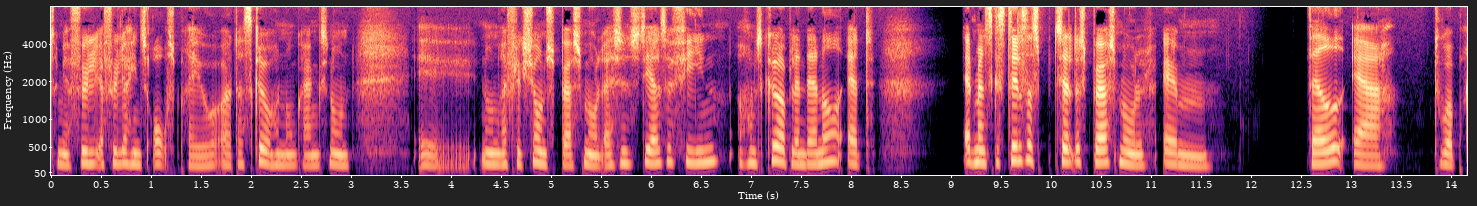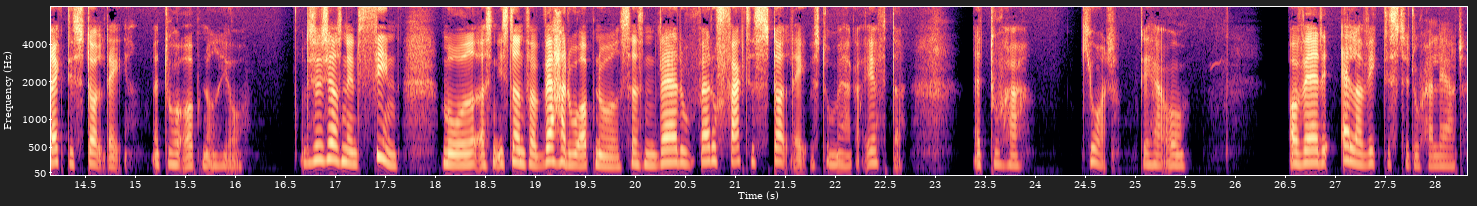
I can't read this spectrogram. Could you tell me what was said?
som jeg følger, jeg følger hendes årsbreve, og der skriver hun nogle gange sådan nogle, øh, nogle refleksionsspørgsmål, og jeg synes, de er så fine. Og hun skriver blandt andet, at, at man skal stille sig selv det spørgsmål, øh, hvad er du oprigtigt stolt af, at du har opnået i år? Og det synes jeg er sådan en fin måde, og sådan, i stedet for, hvad har du opnået, så sådan, hvad, er du, hvad er du faktisk stolt af, hvis du mærker efter, at du har gjort det her år? Og hvad er det allervigtigste, du har lært?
